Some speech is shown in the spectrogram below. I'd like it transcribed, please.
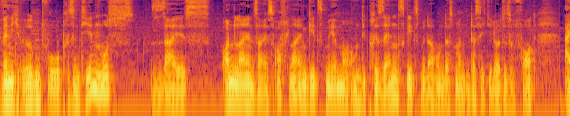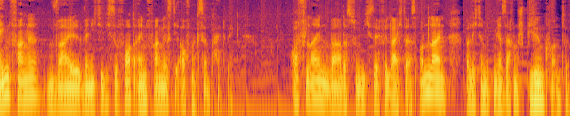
Wenn ich irgendwo präsentieren muss, sei es online, sei es offline, geht es mir immer um die Präsenz, geht es mir darum, dass man, dass ich die Leute sofort einfange, weil wenn ich die nicht sofort einfange, ist die Aufmerksamkeit weg. Offline war das für mich sehr viel leichter als online, weil ich damit mehr Sachen spielen konnte.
